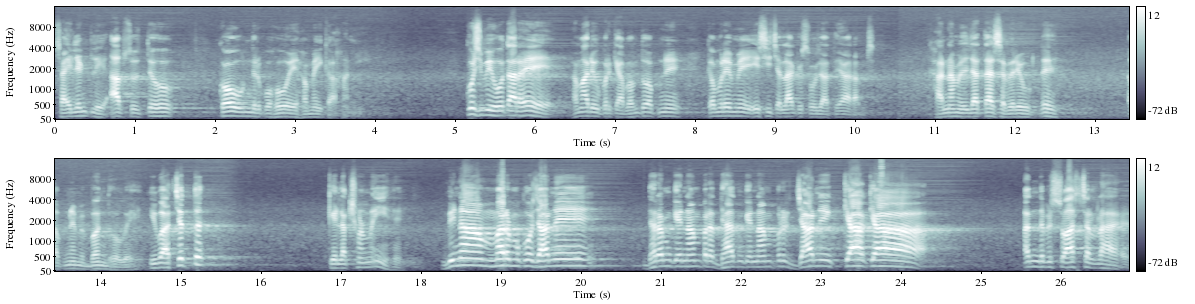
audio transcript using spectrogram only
साइलेंटली आप सोचते हो, कौ नृप हो हमें कहानी? कुछ भी होता रहे, हमारे ऊपर क्या? हम तो अपने कमरे में एसी चला के सो जाते हैं आराम से। खाना मिल जाता है, सवेरे उठते हैं। अपने में बंद हो गए युवा चित्त के लक्षण नहीं है। बिना मर्म को जाने धर्म के नाम पर अध्यात्म के नाम पर जाने क्या क्या अंधविश्वास चल रहा है।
